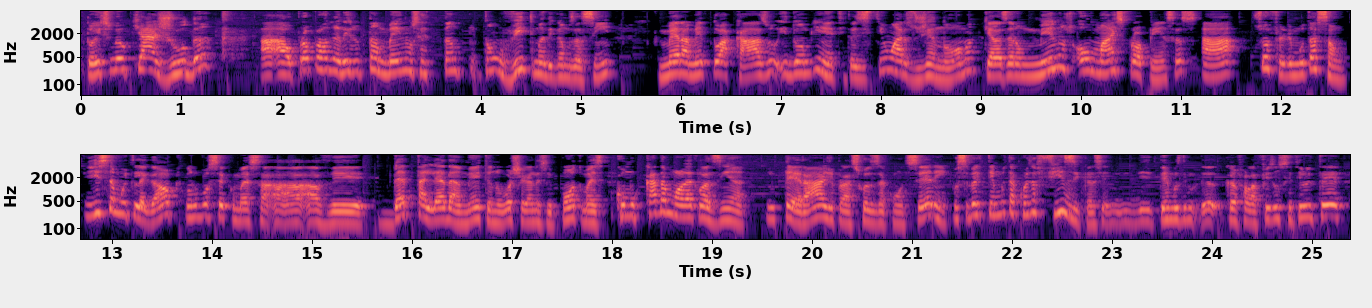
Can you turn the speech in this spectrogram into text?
Então isso meio que ajuda ao próprio organismo também não ser tanto, tão vítima, digamos assim, meramente do acaso e do ambiente. Então existiam áreas do genoma que elas eram menos ou mais propensas a sofrer mutação. E isso é muito legal porque quando você começa a, a ver detalhadamente, eu não vou chegar nesse ponto, mas como cada moléculazinha interage para as coisas acontecerem, você vê que tem muita coisa física, assim, de termos de, eu quero falar física no sentido de ter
